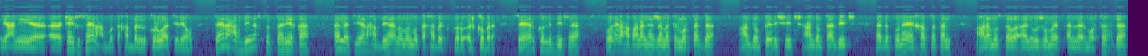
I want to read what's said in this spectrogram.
يعني آه، كيف سيلعب منتخب الكرواتي اليوم؟ سيلعب بنفس الطريقة التي يلعب بها أمام المنتخبات الكبرى. سيركن للدفاع ويلعب على الهجمات المرتدة. عندهم بيريشيتش عندهم تاديتش هذا الثنائي خاصة على مستوى الهجومات المرتدة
